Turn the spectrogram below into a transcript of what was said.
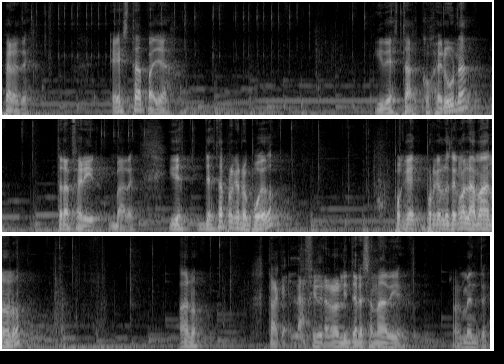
Espérate Esta para allá Y de esta, coger una Transferir, vale ¿Y de, esta porque no puedo? Porque, porque lo tengo en la mano, ¿no? Ah, no que la fibra no le interesa a nadie, realmente.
